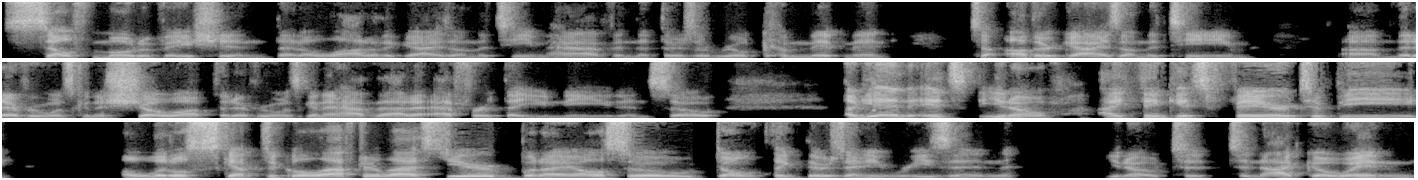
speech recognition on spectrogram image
self motivation that a lot of the guys on the team have and that there's a real commitment to other guys on the team um, that everyone's going to show up that everyone's going to have that effort that you need. And so again it's you know i think it's fair to be a little skeptical after last year but i also don't think there's any reason you know to to not go in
